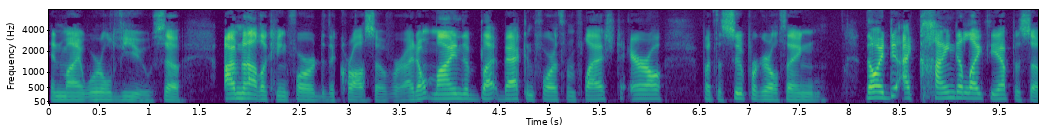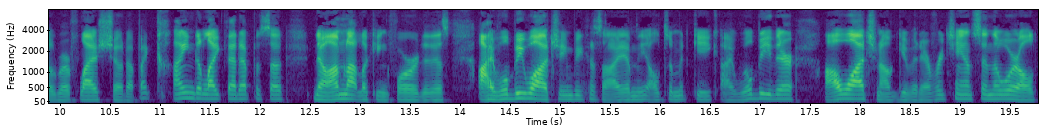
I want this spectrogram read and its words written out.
in my worldview. So I'm not looking forward to the crossover. I don't mind the back and forth from Flash to Arrow, but the Supergirl thing, though I did, I kind of like the episode where Flash showed up. I kind of like that episode. No, I'm not looking forward to this. I will be watching because I am the ultimate geek. I will be there. I'll watch and I'll give it every chance in the world,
